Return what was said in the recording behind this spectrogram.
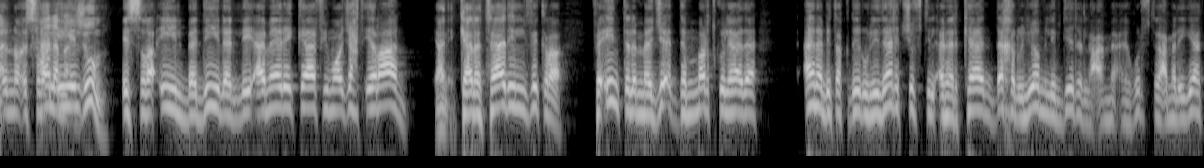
إنه حالة إسرائيل إسرائيل بديلا لأمريكا في مواجهة إيران. يعني كانت هذه الفكرة. فأنت لما جئت دمرت كل هذا أنا بتقدير ولذلك شفت الأمريكان دخلوا اليوم اللي بدير العم... غرفة العمليات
